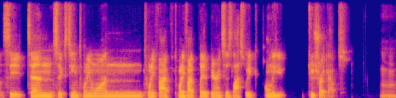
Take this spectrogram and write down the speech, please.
let's see 10, 16, 21, 25, 25 plate appearances last week, only two strikeouts. Mm-hmm.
